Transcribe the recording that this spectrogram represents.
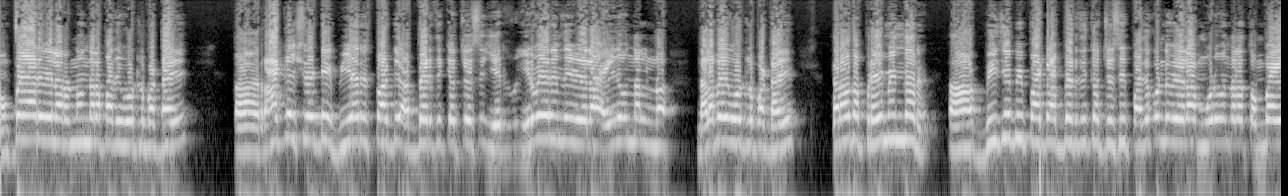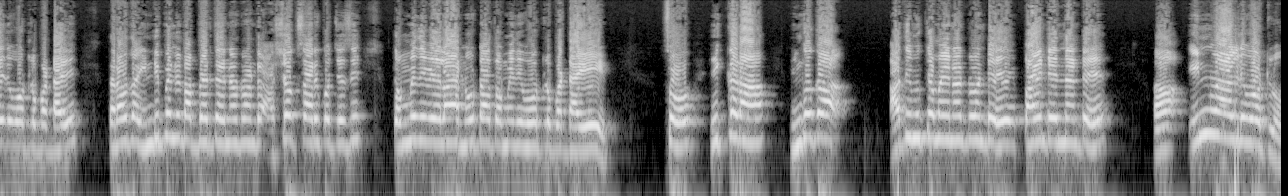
ముప్పై ఆరు వేల రెండు వందల పది ఓట్లు పడ్డాయి. రాకేష్ రెడ్డి బీఆర్ఎస్ పార్టీ అభ్యర్థికి వచ్చేసి ఇరవై ఎనిమిది వేల ఐదు వందల నలభై ఓట్లు పడ్డాయి. తర్వాత ప్రేమేందర్ బీజేపీ పార్టీ అభ్యర్థికి వచ్చేసి పదకొండు వేల మూడు వందల తొంభై ఐదు ఓట్లు పడ్డాయి. తర్వాత ఇండిపెండెంట్ అభ్యర్థి అయినటువంటి అశోక్ సారికి వచ్చేసి తొమ్మిది వేల నూట తొమ్మిది ఓట్లు పడ్డాయి. సో ఇక్కడ ఇంకొక అతి ముఖ్యమైనటువంటి పాయింట్ ఏంటంటే ఇన్వాలిడ్ ఓట్లు.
